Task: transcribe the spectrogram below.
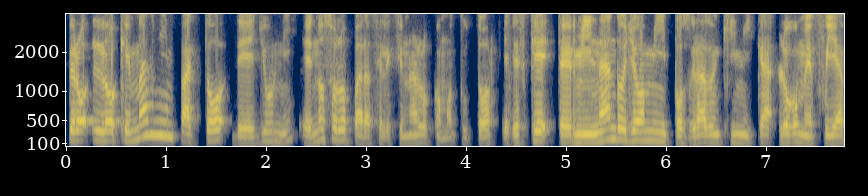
pero lo que más me impactó de Juni, eh, no solo para seleccionarlo como tutor, es que terminando yo mi posgrado en química, luego me fui a,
